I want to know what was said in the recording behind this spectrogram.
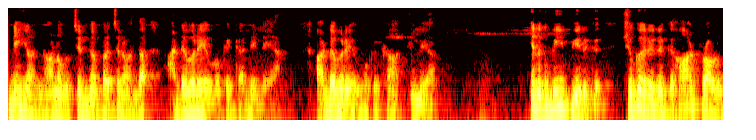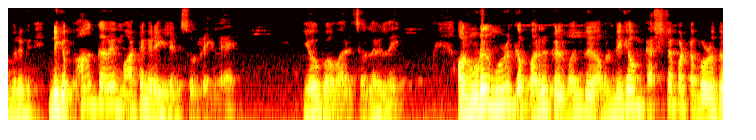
நீங்கள் நானும் ஒரு சின்ன பிரச்சனை வந்தால் ஆண்டவரே உமக்கு கண் இல்லையா? ஆண்டவரே உமக்கு கான் இல்லையா? எனக்கு பிபி இருக்குது சுகர் இருக்குது ஹார்ட் ப்ராப்ளம் இருக்குது நீங்கள் பார்க்கவே மாட்டேங்கிறீங்களேன்னு சொல்கிறீங்களே யோகோவார் சொல்லவில்லை. அவன் உடல் முழுக்க பருக்கள் வந்து அவன் மிகவும் கஷ்டப்பட்ட பொழுது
